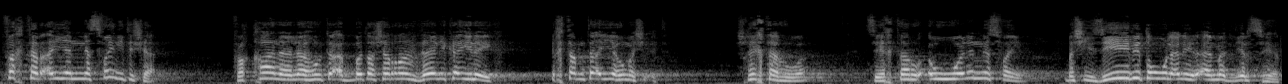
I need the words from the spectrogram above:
فاختر أي النصفين تشاء. فقال له تأبت شرا ذلك إليك. اخترت أيهما شئت. إيش غيختار هو. سيختار أول النصفين. باش يزيد يطول عليه الأمد ديال السهير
